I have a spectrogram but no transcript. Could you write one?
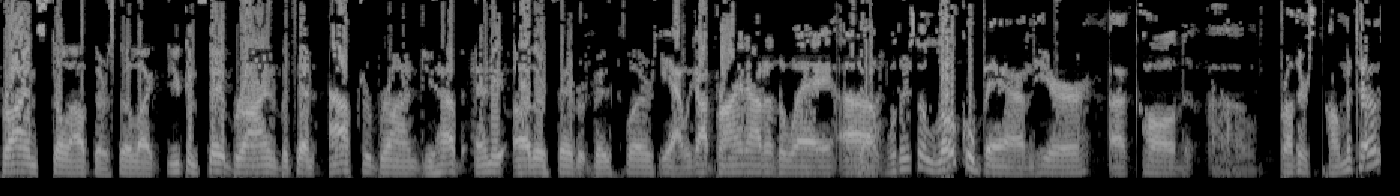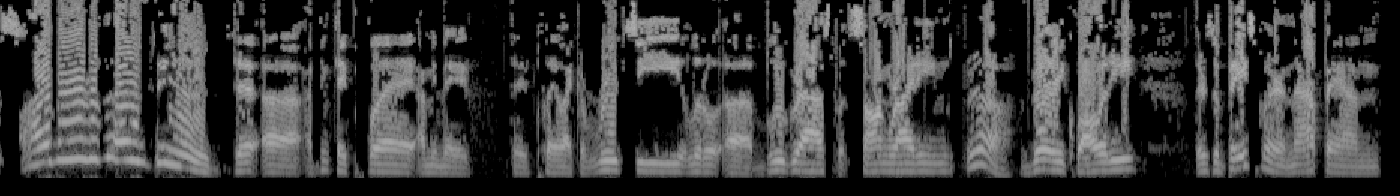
Brian's still out there, so like you can say Brian, but then after Brian, do you have any other favorite bass players? Yeah, we got Brian out of the way. Uh, Yeah. Well, there's a local band here uh, called uh, Brothers Comatose. I've heard of those dudes. They- uh, I think they play. I mean, they they play like a rootsy little uh, bluegrass, but songwriting Yeah. very quality. There's a bass player in that band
